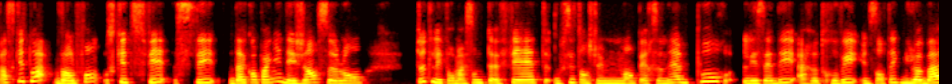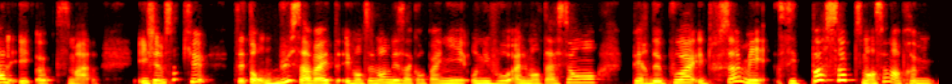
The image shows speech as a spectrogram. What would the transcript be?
Parce que toi, dans le fond, ce que tu fais, c'est d'accompagner des gens selon toutes les formations que tu as faites, aussi ton cheminement personnel pour les aider à retrouver une santé globale et optimale. Et j'aime ça que tu sais, ton but, ça va être éventuellement de les accompagner au niveau alimentation, perte de poids et tout ça, mais c'est pas ça que tu mentionnes en premier.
